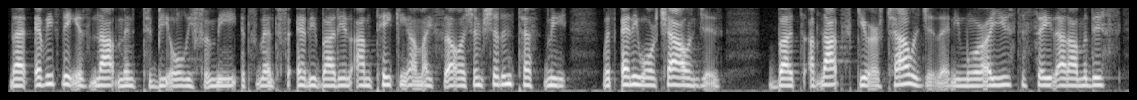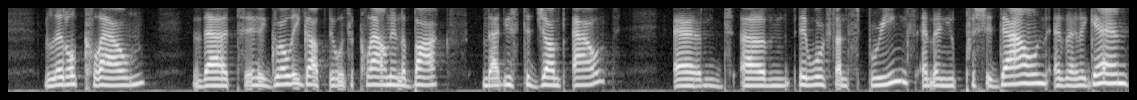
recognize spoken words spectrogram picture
That everything is not meant to be only for me; it's meant for everybody. And I'm taking on myself. Hashem shouldn't test me with any more challenges, but I'm not scared of challenges anymore. I used to say that I'm this little clown. That uh, growing up, there was a clown in a box that used to jump out, and um, it works on springs, and then you push it down, and then again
